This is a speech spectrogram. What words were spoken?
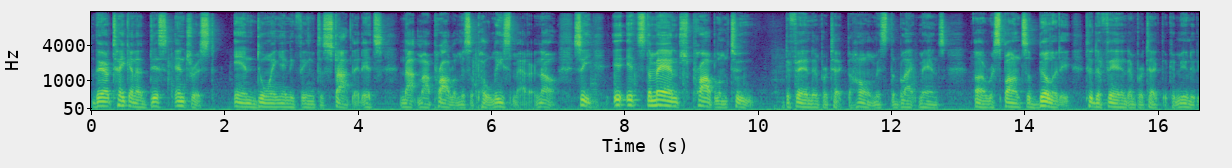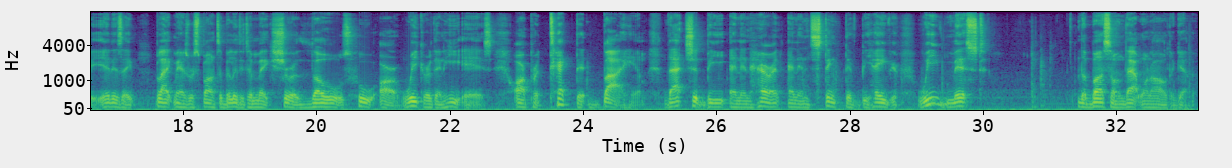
they're taking a disinterest in doing anything to stop it. It's not my problem. It's a police matter. No. See, it, it's the man's problem to defend and protect the home. It's the black man's uh, responsibility to defend and protect the community. It is a black man's responsibility to make sure those who are weaker than he is are protected by him. That should be an inherent and instinctive behavior. We've missed the bus on that one altogether.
